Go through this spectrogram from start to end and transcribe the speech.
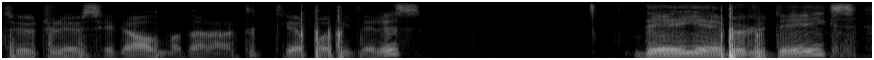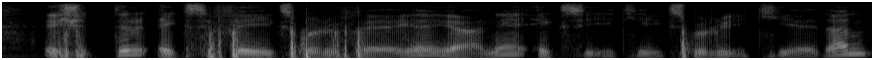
türevseli almadan artık yapabiliriz dy bölü dx eşittir eksi fx bölü fy yani eksi 2x bölü 2y'den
